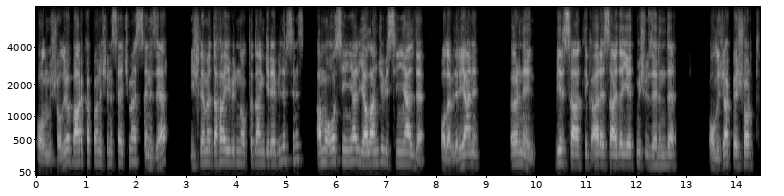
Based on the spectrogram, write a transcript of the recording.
olmuş oluyor. Bar kapanışını seçmezseniz eğer işleme daha iyi bir noktadan girebilirsiniz ama o sinyal yalancı bir sinyal de olabilir. Yani örneğin bir saatlik RSI'da 70 üzerinde olacak ve short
